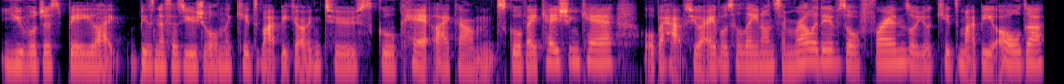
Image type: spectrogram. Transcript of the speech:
you will just be like business as usual, and the kids might be going to school care, like um, school vacation care, or perhaps you're able to lean on some relatives or friends, or your kids might be older,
